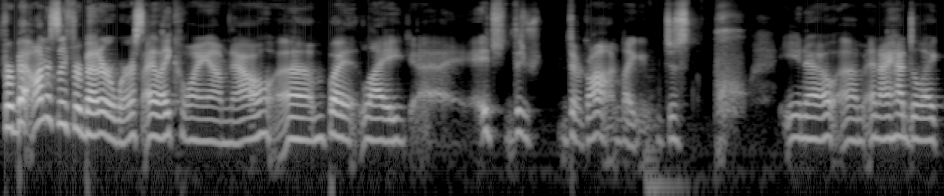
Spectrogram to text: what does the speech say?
for be- honestly, for better or worse, I like who I am now. Um, but like, uh, it's they're gone. Like just, you know. Um, and I had to like,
